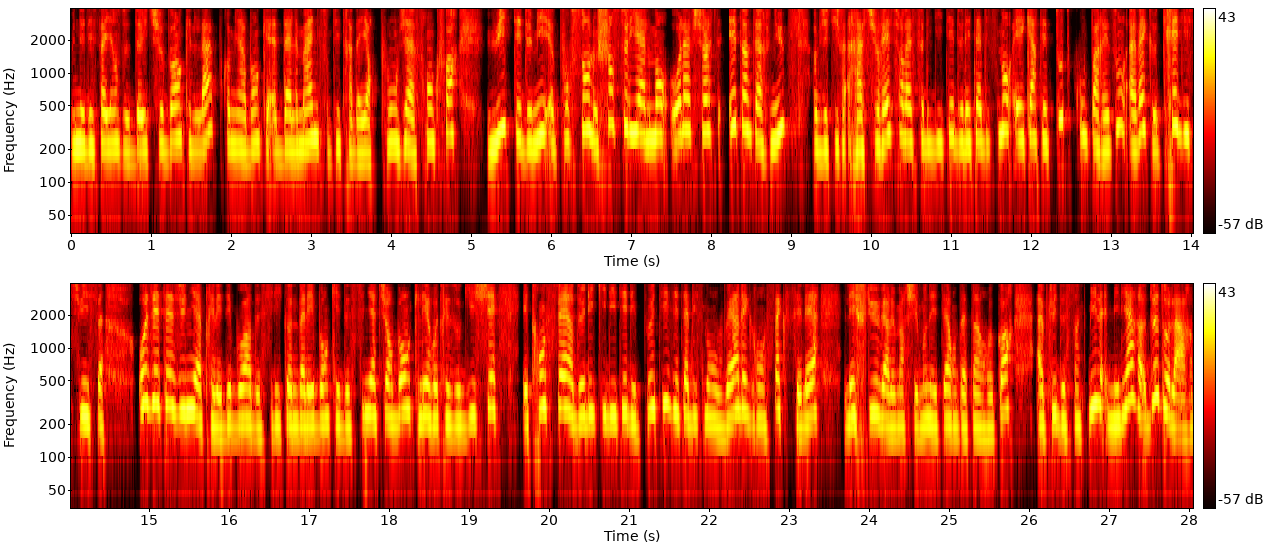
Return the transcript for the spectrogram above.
une défaillance de Deutsche Bank, la première banque d'Allemagne. Son titre a d'ailleurs plongé à Francfort, 8,5%. Le chancelier allemand Olaf Scholz est intervenu. Objectif rassuré sur la solidité de l'établissement et écarter toute comparaison avec Crédit Suisse. Aux États-Unis, après les déboires de Silicon Valley Bank et de Signature Bank, les retraits au guichet et transferts de liquidités des petits établissements vers les grands s'accélèrent. Les flux vers le marché monétaire ont atteint un record à plus de 5 000 milliards de dollars.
